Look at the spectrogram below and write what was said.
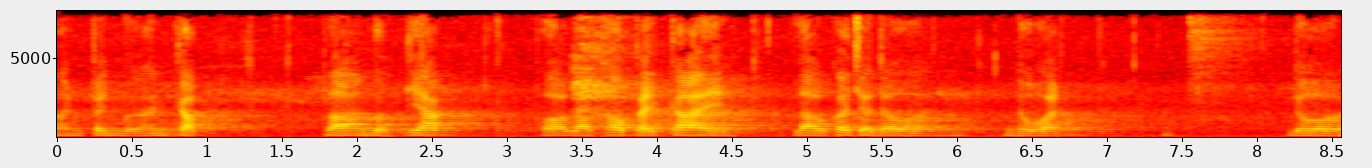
มันเป็นเหมือนกับปลาหมึกยักษ์ พอเราเข้าไปใกล้ เราก็จะโดนหนวด โดน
